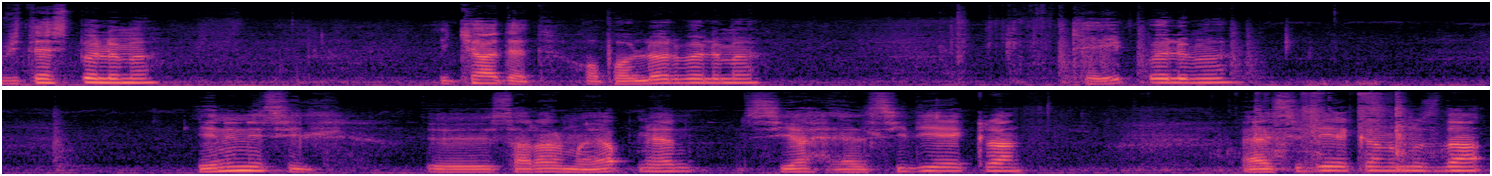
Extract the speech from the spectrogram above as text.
vites bölümü, 2 adet hoparlör bölümü, teyip bölümü, yeni nesil e, sararma yapmayan siyah LCD ekran. LCD ekranımızda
